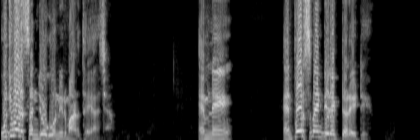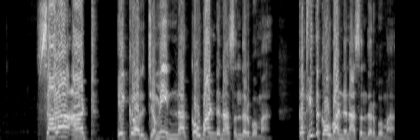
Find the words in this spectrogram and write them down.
ઉજ્જવળ સંજોગો નિર્માણ થયા છે. એમને એન્ફોર્સમેન્ટ ડિરેક્ટરેટે સાડા આઠ એકર જમીનના કૌભાંડના સંદર્ભમાં, કથિત કૌભાંડના સંદર્ભમાં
